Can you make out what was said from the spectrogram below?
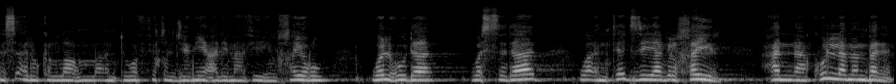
نسألك اللهم أن توفق الجميع لما فيه الخير والهدى والسداد وأن تجزي بالخير عنا كل من بذل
